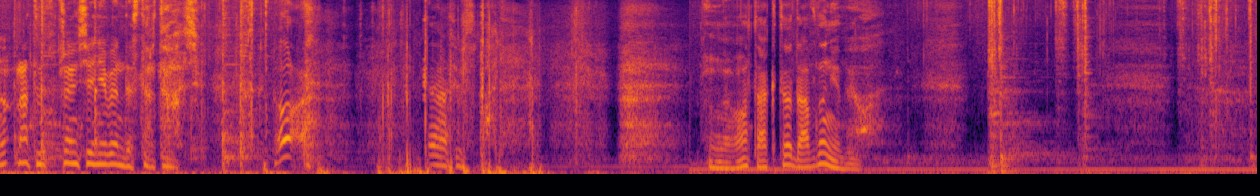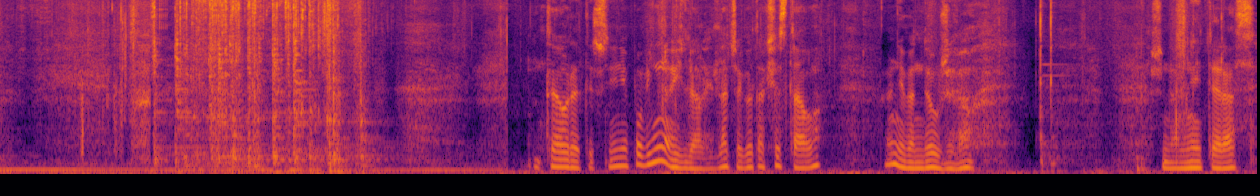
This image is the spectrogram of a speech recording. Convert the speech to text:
No, na tym sprzęcie nie będę startować. O! Teraz już spadł. No, tak to dawno nie było. Teoretycznie nie powinno iść dalej. Dlaczego tak się stało? No, nie będę używał. Przynajmniej teraz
